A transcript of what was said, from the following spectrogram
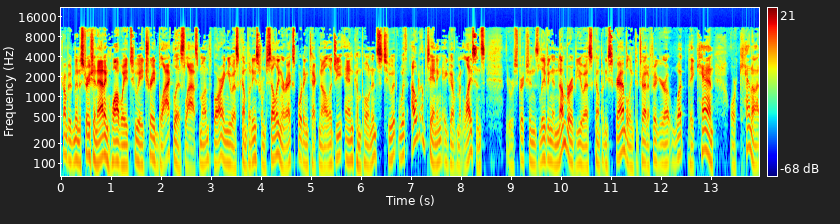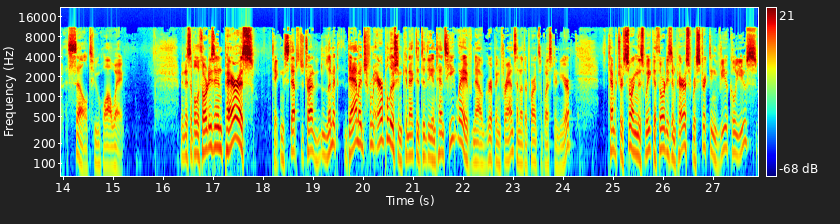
Trump administration adding Huawei to a trade blacklist last month, barring U.S. companies from selling or exporting technology and components to it without obtaining a government license. The restrictions leaving a number of U.S. companies scrambling to try to figure out what they can or cannot sell to Huawei. Municipal authorities in Paris taking steps to try to limit damage from air pollution connected to the intense heat wave now gripping France and other parts of Western Europe. Temperatures soaring this week. Authorities in Paris restricting vehicle use.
